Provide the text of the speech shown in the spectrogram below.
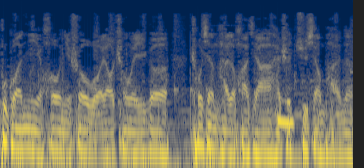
不管你以后你说我要成为一个抽象派的画家，还是具象派呢，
